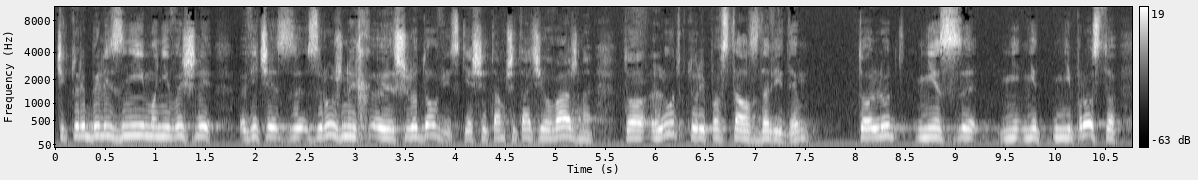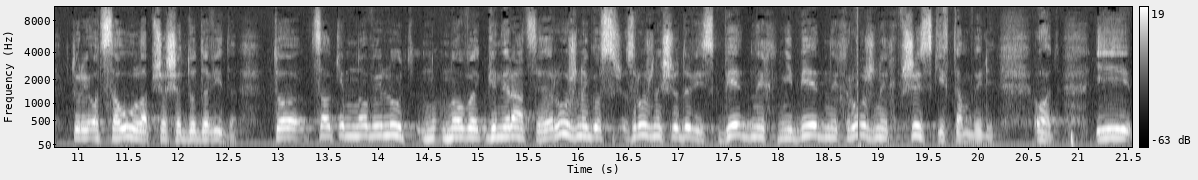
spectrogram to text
Ci, którzy byli z nim, oni wyszli, wiecie, z, z różnych środowisk. Jeśli tam czytacie uważnie, to lud, który powstał z Dawidem, to lud nie, z, nie, nie, nie prosto, który od Saula przeszedł do Dawida. To całkiem nowy lud, nowa generacja, różnego, z różnych środowisk, biednych, niebiednych, różnych, wszystkich tam byli. Od. I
